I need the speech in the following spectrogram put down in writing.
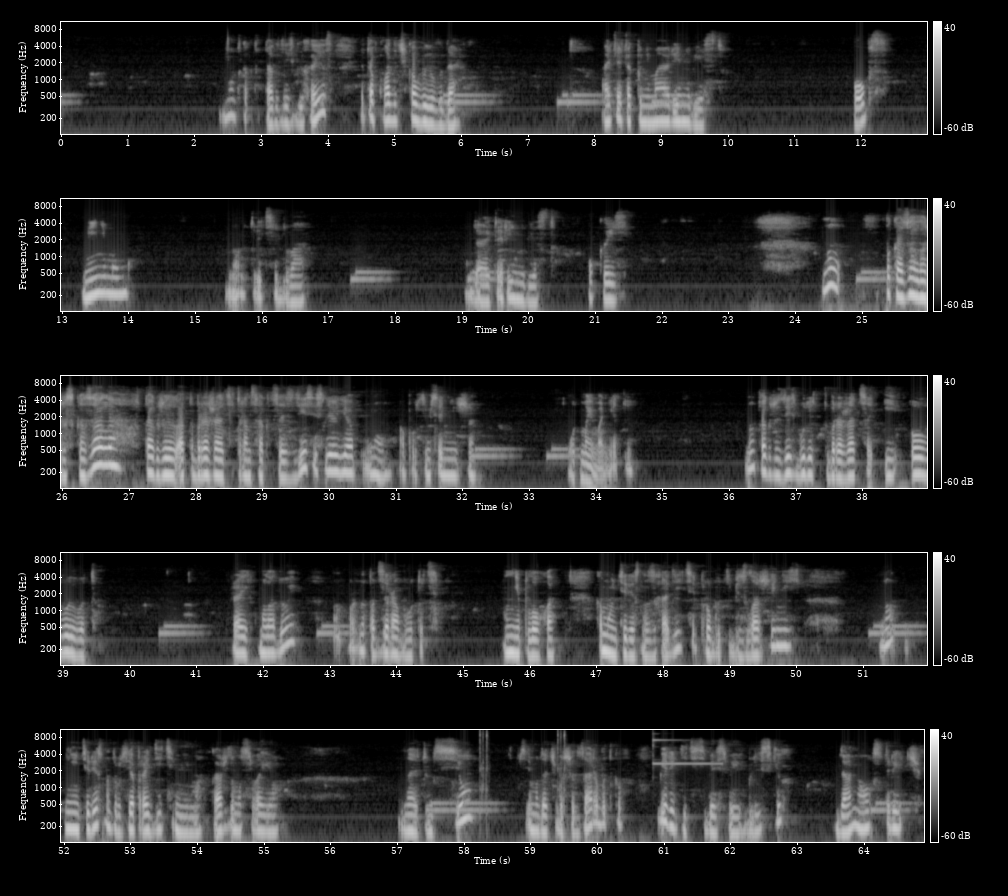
Ну, вот как-то так, здесь ГХС, это вкладочка вывода. А это, я так понимаю, реинвест. Опс. Минимум 0.32. Да, это реинвест. Окей. Ну, показала, рассказала. Также отображается транзакция здесь, если я, ну, опустимся ниже. Вот мои монеты. Ну, также здесь будет отображаться и вывод. Проект молодой, можно подзаработать неплохо. Кому интересно, заходите, пробуйте без вложений. Ну, неинтересно, друзья, пройдите мимо. Каждому свое. На этом все. Всем удачи, больших заработков. Берегите себя и своих близких. До новых встреч.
